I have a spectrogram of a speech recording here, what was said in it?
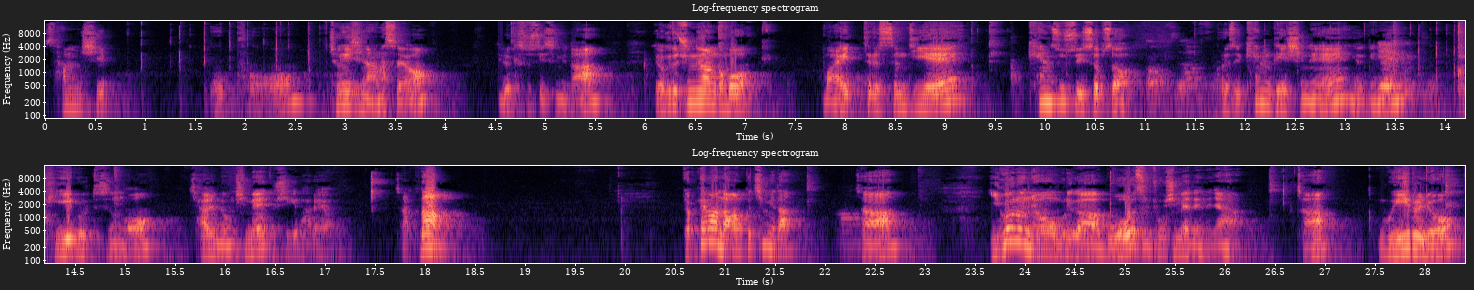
35% 정해지진 않았어요. 이렇게 쓸 수 있습니다. 여기도 중요한 거 뭐? might를 쓴 뒤에 can 쓸 수 있어 없어? 그래서 can 대신에 여기는 예. be able to 쓰는 거 잘 명심해 두시기 바래요. 자, 그 다음 옆에만 나가면 끝입니다. 자, 이거는요, 우리가 무엇을 조심해야 되느냐. 자, will을요,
